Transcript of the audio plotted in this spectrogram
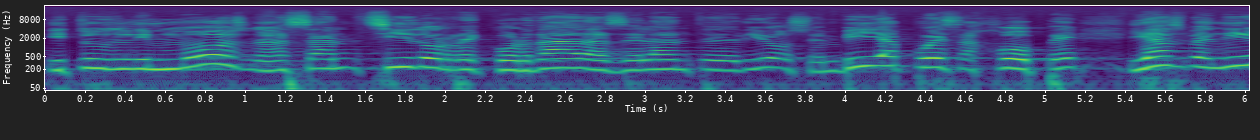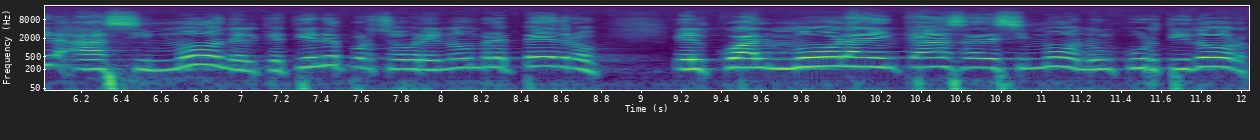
y tus limosnas han sido recordadas delante de Dios. Envía pues a Jope y haz venir a Simón, el que tiene por sobrenombre Pedro, el cual mora en casa de Simón, un curtidor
